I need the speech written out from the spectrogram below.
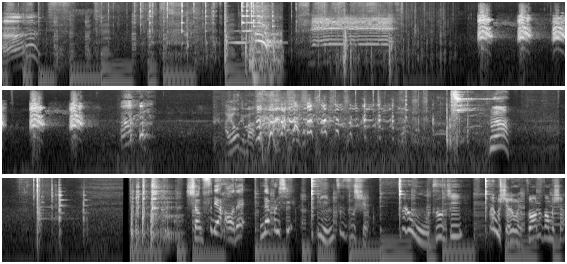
哎呦呦我的妈！怎么样？想吃点好的，来份西。明智之嫌，这个五只鸡那么小的碗装都装不下，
